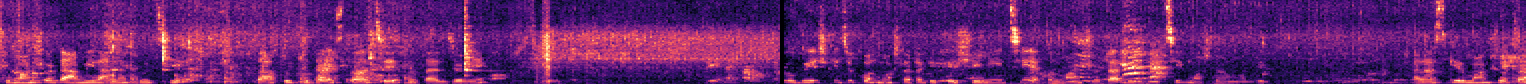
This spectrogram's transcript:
তো মাংসটা আমি রান্না করছি। তো আপু একটু ব্যস্ত আছে, তো তার জন্যে তো বেশ কিছুক্ষণ মশলাটাকে কষিয়ে নিয়েছি। এখন মাংসটা দিয়ে দিচ্ছি মশলার মধ্যে। আর আজকের মাংসটা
